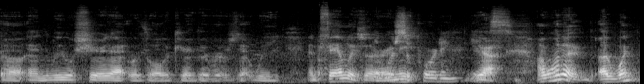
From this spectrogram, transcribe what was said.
uh, and we will share that with all the caregivers that we, and families that That are we're in supporting, yes. Yeah, I want to. I want,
